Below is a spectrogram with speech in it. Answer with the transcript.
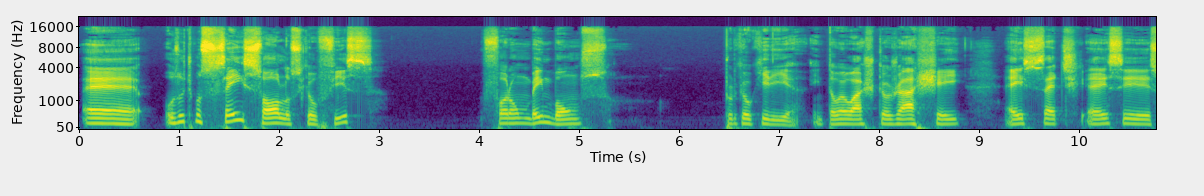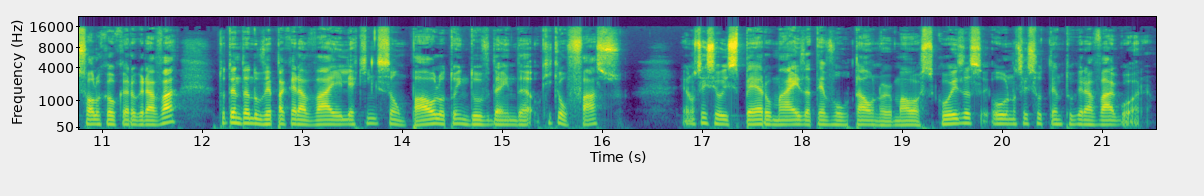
é, os últimos seis solos que eu fiz foram bem bons porque eu queria. Então eu acho que eu já achei é esse set, é esse solo que eu quero gravar. Tô tentando ver para gravar ele aqui em São Paulo. Eu tô em dúvida ainda o que que eu faço. Eu não sei se eu espero mais até voltar ao normal as coisas ou não sei se eu tento gravar agora.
